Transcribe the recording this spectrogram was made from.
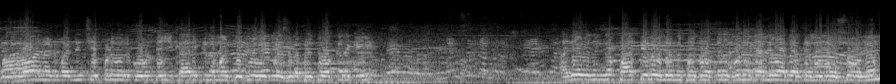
మా ఆహ్వానాన్ని మన్నించి ఇప్పటి వరకు ఉండి ఈ కార్యక్రమాన్ని దిగ్విజయం చేసిన ప్రతి ఒక్కరికి. అదేవిధంగా పార్టీలో ఉన్న ప్రతి ఒక్కరికి కూడా ధన్యవాదాలు తెలియజేస్తూ ఉన్నాం.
